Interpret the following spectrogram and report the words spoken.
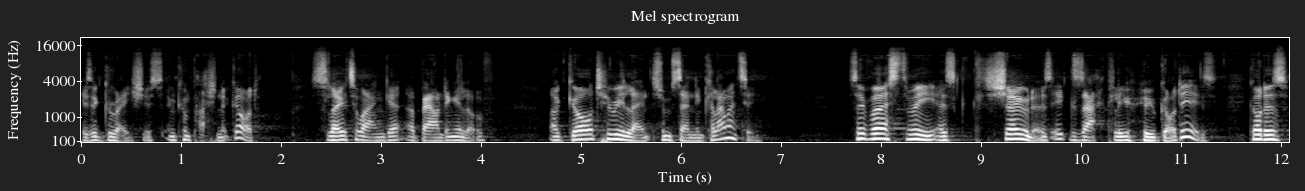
is a gracious and compassionate God, slow to anger, abounding in love, a God who relents from sending calamity. So, verse 3 has shown us exactly who God is. God has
